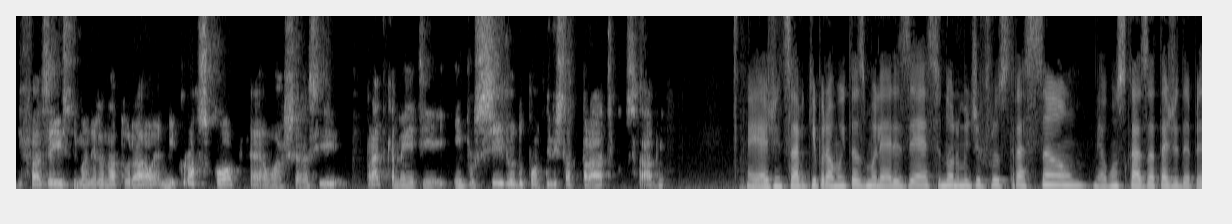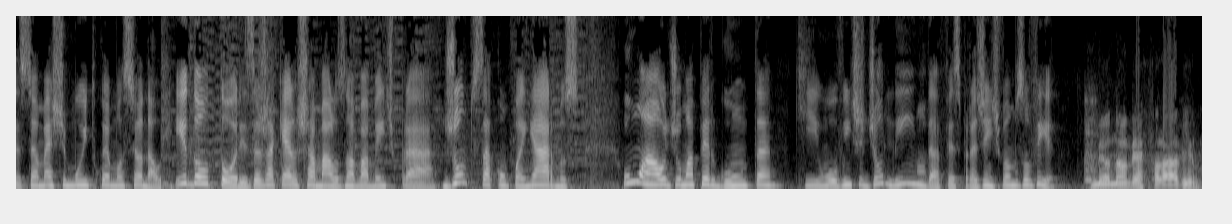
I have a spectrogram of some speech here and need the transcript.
de fazer isso de maneira natural é microscópica, é uma chance praticamente impossível do ponto de vista prático, sabe? É, a gente sabe que para muitas mulheres é sinônimo de frustração, em alguns casos até de depressão, mexe muito com o emocional. E doutores, eu já quero chamá-los novamente para juntos acompanharmos um áudio, uma pergunta que um ouvinte de Olinda fez para a gente. Vamos ouvir. Meu nome é Flávio,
